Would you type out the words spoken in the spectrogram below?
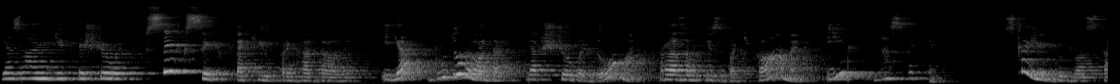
Я знаю, дітки, що ви всіх всіх птахів пригадали, і я буду рада, якщо ви вдома разом із батьками їх назвете. Скажіть, будь ласка,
